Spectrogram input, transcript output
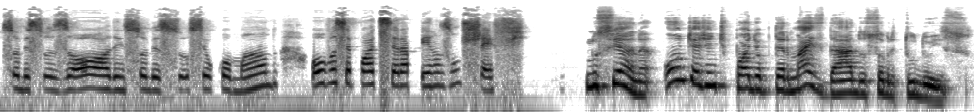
sob as suas ordens, sob o seu comando, ou você pode ser apenas um chefe. Luciana, onde a gente pode obter mais dados sobre tudo isso?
